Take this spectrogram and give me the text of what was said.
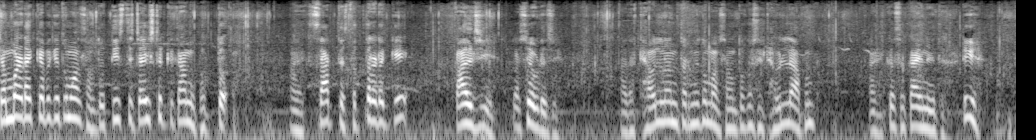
शंभर टक्क्यापैकी तुम्हाला सांगतो तीस ते चाळीस टक्के काम आहे फक्त. आणि साठ ते सत्तर टक्के काळजी आहे. कसं एवढंच आहे. आता ठेवल्यानंतर मी तुम्हाला सांगतो कसं ठेवलेलं आपण आणि कसं काय नाही तर. ठीक आहे?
